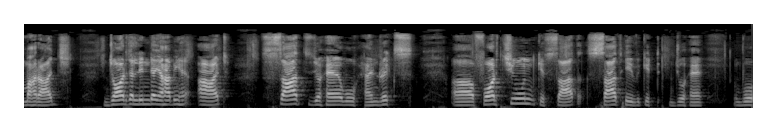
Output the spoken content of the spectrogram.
महाराज। जॉर्ज लिंडे यहाँ भी हैं, आठ। सात जो है वो हैंड्रिक्स। फॉर्च्यून के साथ सात ही विकेट जो हैं वो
